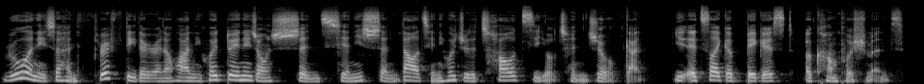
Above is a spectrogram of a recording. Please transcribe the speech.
如果你是很 thrifty 的人的话，你会对那种省钱，你省到钱，你会觉得超级有成就感。 It's like a biggest accomplishment.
